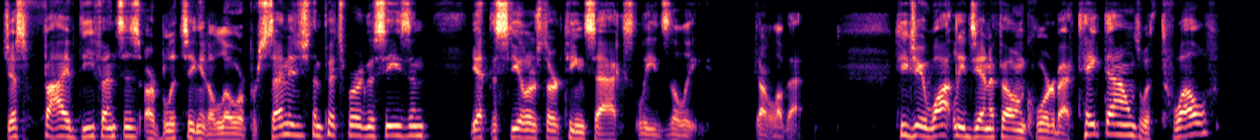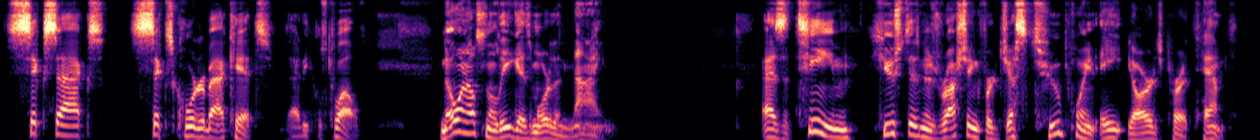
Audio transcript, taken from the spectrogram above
Just five defenses are blitzing at a lower percentage than Pittsburgh this season, yet the Steelers' 13 sacks leads the league. Gotta love that. TJ Watt leads the NFL in quarterback takedowns with 12, six sacks, six quarterback hits. That equals 12. No one else in the league has more than nine. As a team, Houston is rushing for just 2.8 yards per attempt.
